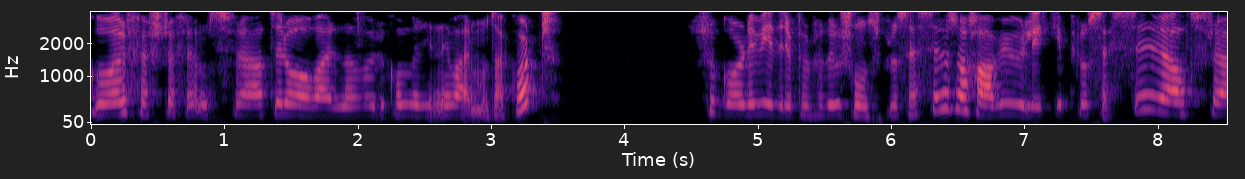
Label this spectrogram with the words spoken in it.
går først og fremst fra at råvarene våre kommer inn i varemottaket vårt. Så går det videre på produksjonsprosesser, og så har vi ulike prosesser. Alt fra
